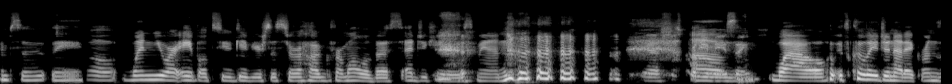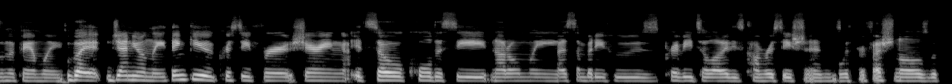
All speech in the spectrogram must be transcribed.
Absolutely. Well, when you are able to give your sister a hug from all of us educators, man. yeah, she's pretty um, amazing. Wow. It's clearly genetic, runs in the family. But genuinely, thank you, Kristy, for sharing. It's so cool to see not only as somebody who's privy to a lot of these conversations with professionals, with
